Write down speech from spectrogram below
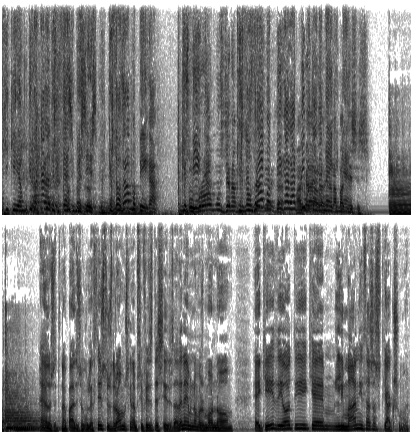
Όχι κυρία μου, τι θα κάνατε στη θέση μου εσείς; Και στον δρόμο πήγα. Και Στους πήγα. δρόμους και να και στον ψηφίζετε δρόμο ΣΥΡΙΖΑ. πήγα, αλλά Μακάρι τίποτα δεν να έγινε. απαντήσεις. Έδωσε την απάντηση ο βουλευτής στους δρόμους και να ψηφίζετε ΣΥΡΙΖΑ. Δεν έμεινε όμως μόνο εκεί, διότι και λιμάνι θα σας φτιάξουμε.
